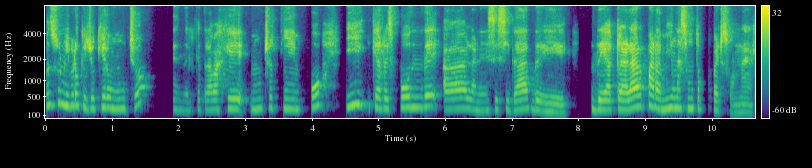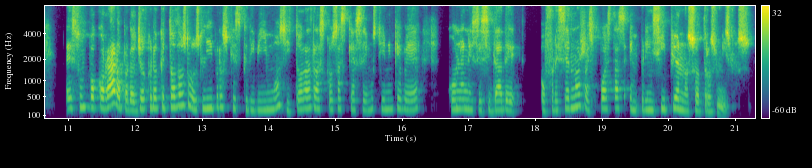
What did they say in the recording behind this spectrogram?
Es un libro que yo quiero mucho, en el que trabajé mucho tiempo y que responde a la necesidad de, de aclarar para mí un asunto personal es un poco raro, pero yo creo que todos los libros que escribimos y todas las cosas que hacemos tienen que ver con la necesidad de ofrecernos respuestas en principio a nosotros mismos.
